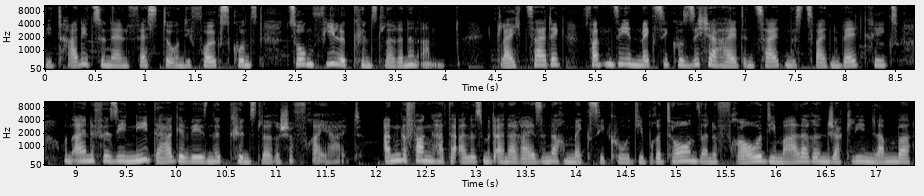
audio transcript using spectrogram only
die traditionellen Feste und die Volkskunst zogen viele Künstlerinnen an. Gleichzeitig fanden sie in Mexiko Sicherheit in Zeiten des Zweiten Weltkriegs und eine für sie nie dagewesene künstlerische Freiheit. Angefangen hatte alles mit einer Reise nach Mexiko, die Breton und seine Frau, die Malerin Jacqueline Lambert,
